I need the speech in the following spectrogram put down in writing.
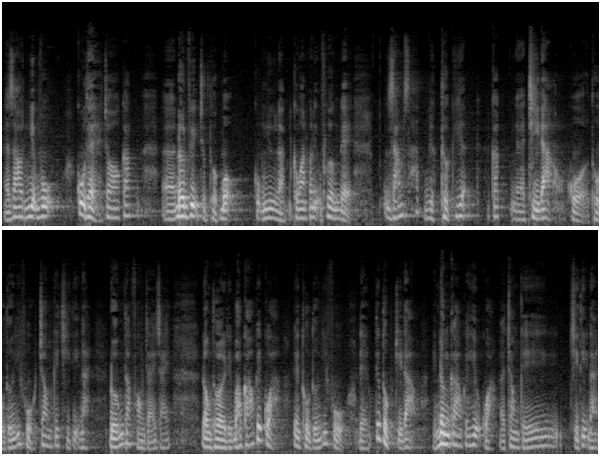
à, giao nhiệm vụ cụ thể cho các đơn vị trực thuộc bộ cũng như là công an các địa phương để giám sát việc thực hiện các chỉ đạo của Thủ tướng Chính phủ trong cái chỉ thị này đối với công tác phòng cháy cháy. Đồng thời thì báo cáo kết quả lên Thủ tướng Chính phủ để tiếp tục chỉ đạo để nâng cao cái hiệu quả trong cái chỉ thị này.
